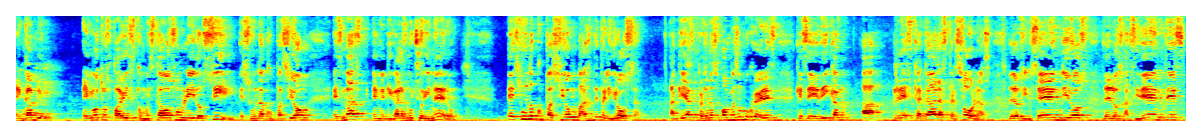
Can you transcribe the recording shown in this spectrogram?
En cambio, en otros países como Estados Unidos sí, es una ocupación, es más, en el que ganas mucho dinero es una ocupación bastante peligrosa. Aquellas personas, hombres o mujeres, que se dedican a rescatar a las personas de los incendios, de los accidentes.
